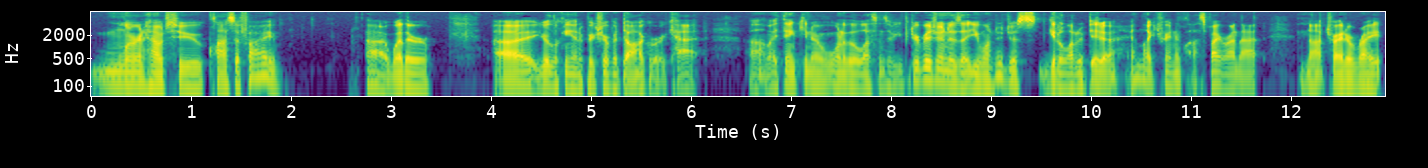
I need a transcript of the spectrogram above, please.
learn how to classify uh, whether uh, you're looking at a picture of a dog or a cat um, i think you know one of the lessons of computer vision is that you want to just get a lot of data and like train a classifier on that mm-hmm. not try to write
